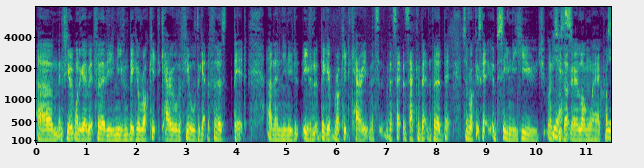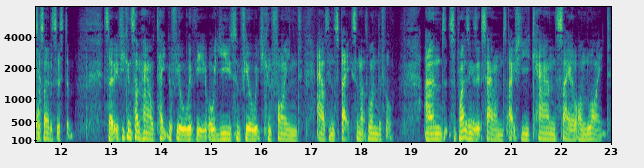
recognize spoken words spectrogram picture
um, if you want to go a bit further, you need an even bigger rocket to carry all the fuel to get the first bit, and then you need even bigger rocket to carry the, the, sec- the second bit and third bit. So rockets get obscenely huge once Yes. you start going a long way across Yeah. the solar system. So if you can somehow take your fuel with you or use some fuel which you can find out in space, and that's wonderful. And surprising as it sounds, actually you can sail on light.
